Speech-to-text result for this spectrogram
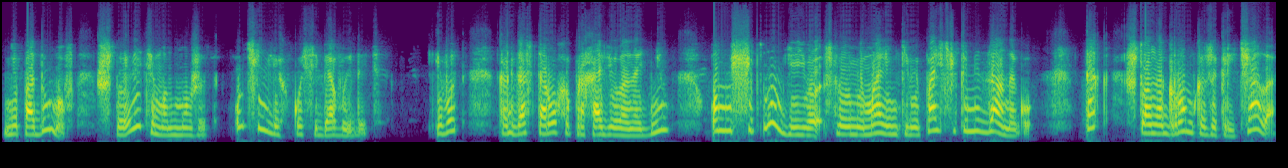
не подумав, что этим он может очень легко себя выдать. И вот, когда старуха проходила над ним, он ущипнул ее своими маленькими пальчиками за ногу, так, что она громко закричала,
